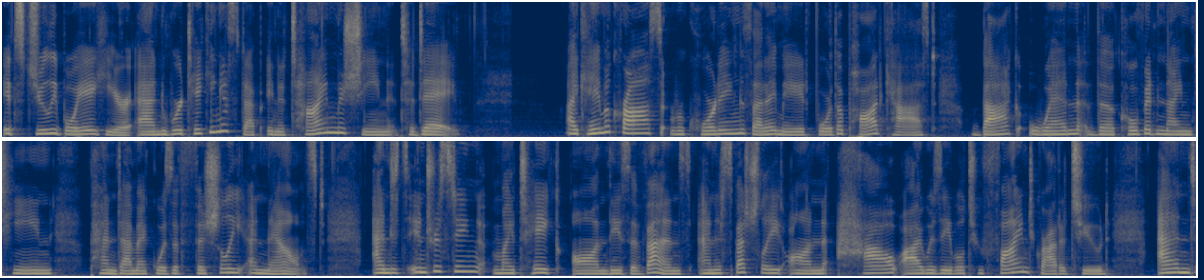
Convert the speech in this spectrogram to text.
It's Julie Boyer here, and we're taking a step in a time machine today. I came across recordings that I made for the podcast back when the COVID 19 pandemic was officially announced. And it's interesting my take on these events and especially on how I was able to find gratitude and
